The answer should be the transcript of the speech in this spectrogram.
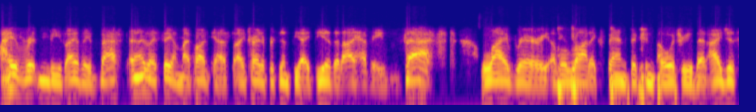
I have written these. I have a vast, and as I say on my podcast, I try to present the idea that I have a vast library of erotic fan fiction poetry that I just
